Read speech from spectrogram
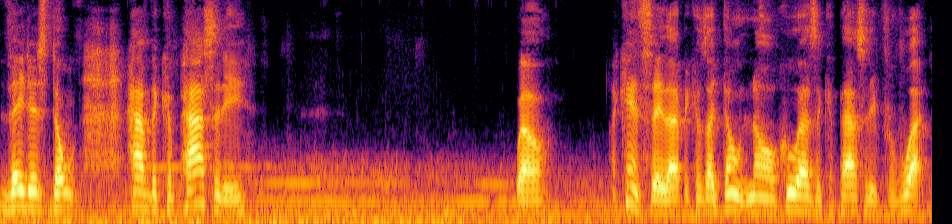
they just don't have the capacity. Well, I can't say that because I don't know who has the capacity for what.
